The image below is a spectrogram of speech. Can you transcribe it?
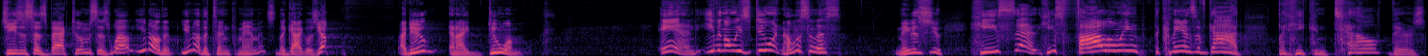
Jesus says back to him and says, Well, you know the, you know the Ten Commandments. And the guy goes, Yep, I do, and I do them. And even though he's doing, now listen to this, maybe this is you, he said he's following the commands of God, but he can tell there's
